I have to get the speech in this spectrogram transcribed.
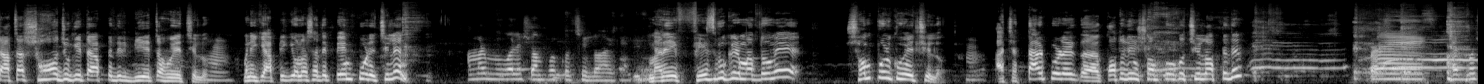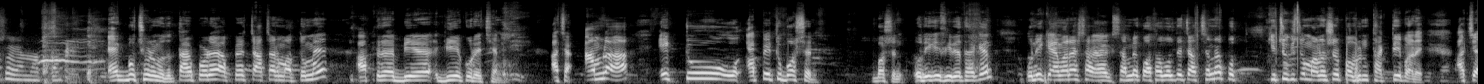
চাচার সহযোগিতা আপনাদের বিয়েটা হয়েছিল। হ্যাঁ। মানে কি আপনি কি ওনার সাথে প্রেম করেছিলেন? আমার মোবাইলের সম্পর্ক ছিল আগে। মানে ফেসবুকের মাধ্যমে সম্পর্ক হয়েছিল। হ্যাঁ। আচ্ছা তারপরে কতদিন সম্পর্ক ছিল আপনাদের? এক বছরের মতো। এক বছরের মতো। তারপরে আপনার চাচার মাধ্যমে আপনারা বিয়ে বিয়ে করেছেন। আচ্ছা আমরা একটু আপনি একটু বসেন বসেন। ওদিকে ফিরে থাকেন। উনি ক্যামেরার সামনে কথা বলতে চাচ্ছেন না কিছু কিছু মানুষের প্রবলেম থাকতেই পারে। আচ্ছা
